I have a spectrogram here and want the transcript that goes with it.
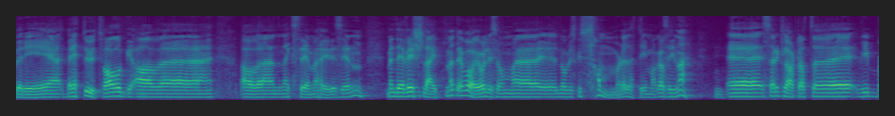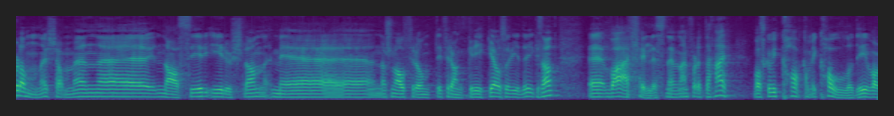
bred, bredt utvalg av eh, av eh, den ekstreme høyresiden. Men det vi sleit med, det var jo liksom eh, når vi skulle samle dette i magasinet. Eh, så er det klart at eh, vi blander sammen eh, nazier i Russland med Nasjonal Front i Frankrike osv. Eh, hva er fellesnevneren for dette her? Hva vi, ka- kan vi kalle de? Hva,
